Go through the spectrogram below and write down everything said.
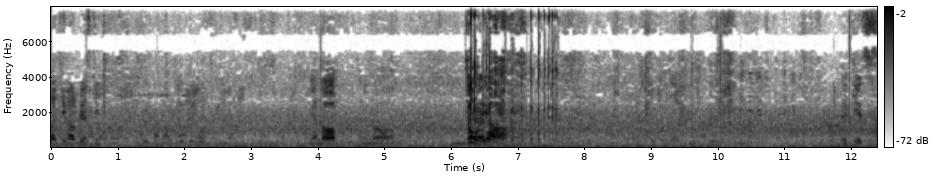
zacinal pěstičku. Jando. Co je? Dekis.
